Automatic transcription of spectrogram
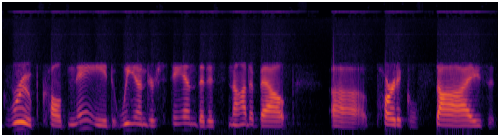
group called NAID, we understand that it's not about uh, particle size and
